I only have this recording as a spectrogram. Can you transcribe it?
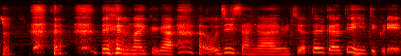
で、うん、マイクが「おじいさんが道渡るから手引いてくれ」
